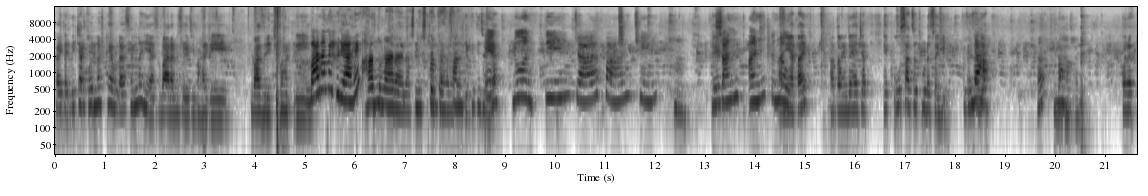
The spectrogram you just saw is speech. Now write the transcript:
काहीतरी विचार करूनच ठेवला असेल ना हे असं बारा मिसळीची भाजी बाजरीची भाकरी. बारा मिसळी आहे? हात नुसते आता सांगते किती झाल्या? एक दोन तीन चार पाच छे. हं. हे सात आठ नऊ. आणि आता एक आता उद्या ह्याच्यात एक ऊसाचं थोडस हे. किती दहा. झाले? हं? दहा. झाले. परत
